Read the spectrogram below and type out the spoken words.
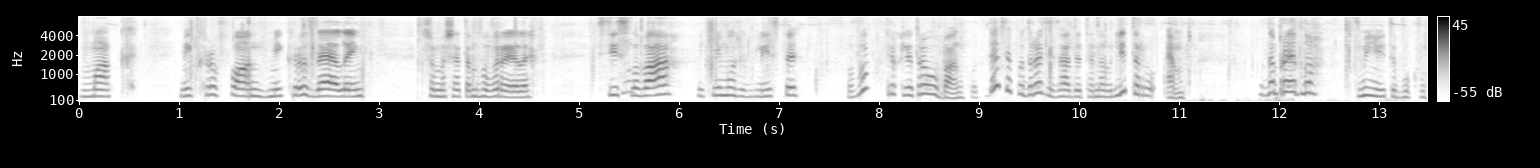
мак, мікрофон, мікрозелень. Що ми ще там говорили? Всі слова, які можуть влізти в трьохлітрову банку. Де ти по дорозі згадуєте на літеру М. Набридло, змінюйте букву.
